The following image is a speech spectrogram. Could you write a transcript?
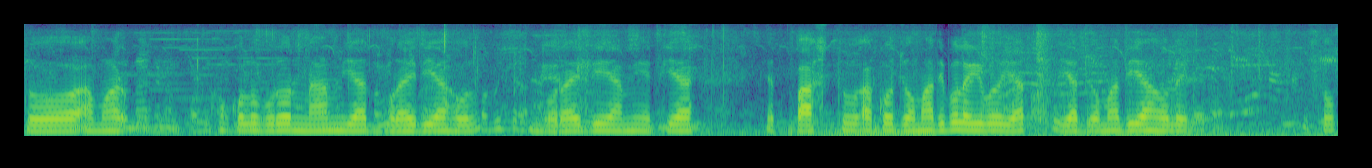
তো আমাৰ সকলোবোৰৰ নাম ইয়াত ভৰাই দিয়া হ'ল। ভৰাই দি আমি এতিয়া ইয়াত পাছটো আকৌ জমা দিব লাগিব ইয়াত। ইয়াত জমা দিয়া হ'লে চব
